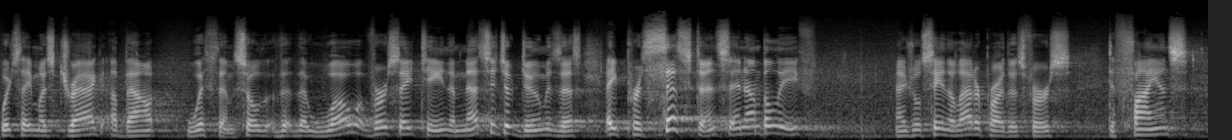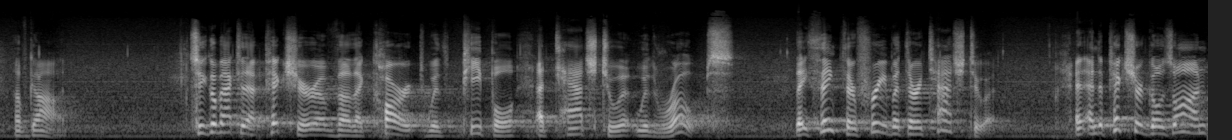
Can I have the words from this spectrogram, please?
which they must drag about with them. So, the, the woe of verse 18, the message of doom is this a persistence in unbelief and as you'll see in the latter part of this verse, defiance of God. So you go back to that picture of uh, that cart with people attached to it with ropes. They think they're free, but they're attached to it. And, and, the picture goes on.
